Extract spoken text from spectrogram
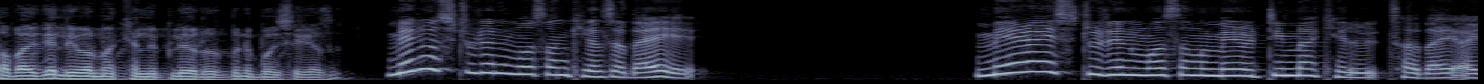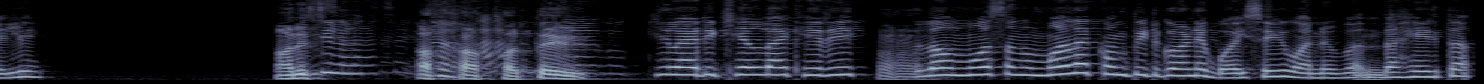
तपाईँकै लेभलमा खेल्ने प्लेयरहरू पनि भइसकेको छ मेरो स्टुडेन्ट मसँग खेल्छ दाइ। मेरो स्टुडेन्ट मसँग मेरो टिममा खेल्छ दाइ अहिले। खेलाडी खेल्दाखेरि ल मसँग मलाई कम्पिट गर्ने भइसक्यो भनेर भन्दाखेरि त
